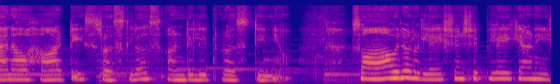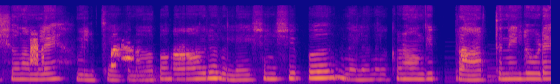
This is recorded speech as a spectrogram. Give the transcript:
and our heart is restless until it rest in you so ആ ഒരു റിലേഷൻഷിപ്പിലേക്കാണ് ഈശോ നമ്മളെ വിളിച്ചേക്കുന്നത്. അപ്പം ആ ഒരു റിലേഷൻഷിപ്പ് നിലനിൽക്കണമെങ്കിൽ പ്രാർത്ഥനയിലൂടെ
